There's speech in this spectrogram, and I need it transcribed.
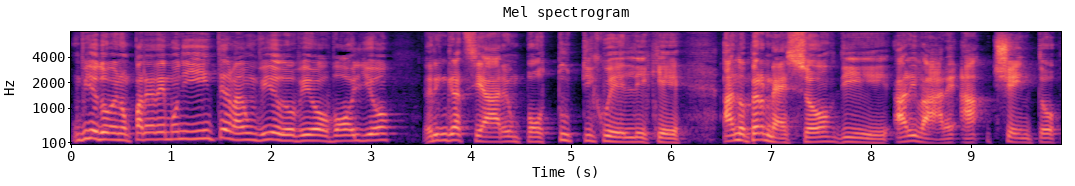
un video dove non parleremo di Inter, ma è un video dove io voglio ringraziare un po' tutti quelli che hanno permesso di arrivare a 100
